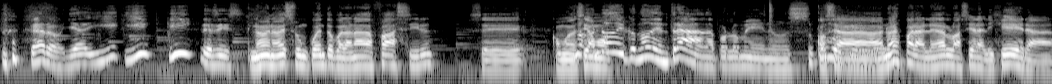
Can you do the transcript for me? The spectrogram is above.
Claro, y, y, y, y decís. No, no es un cuento para nada fácil. Se, como decíamos, no, de, no de entrada, por lo menos. o sea, que- no es para leerlo así a la ligera.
